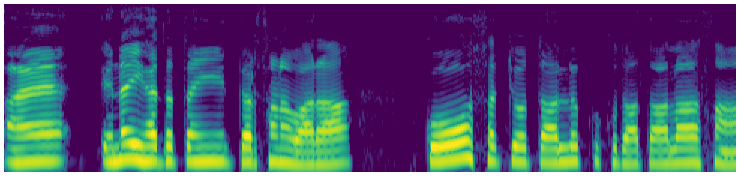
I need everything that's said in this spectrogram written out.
ऐं इन ई हद ताईं तरसण वारा को सचो तालुक़ु ख़ुदा ताला सां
